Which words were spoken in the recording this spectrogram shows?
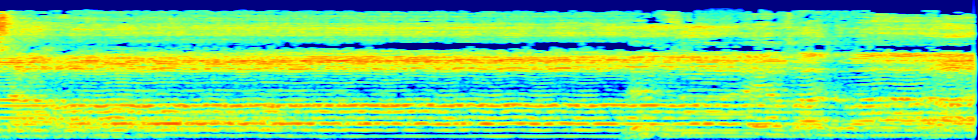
Sahol. Le Sahol.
